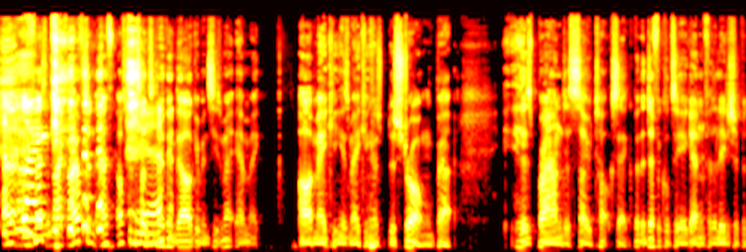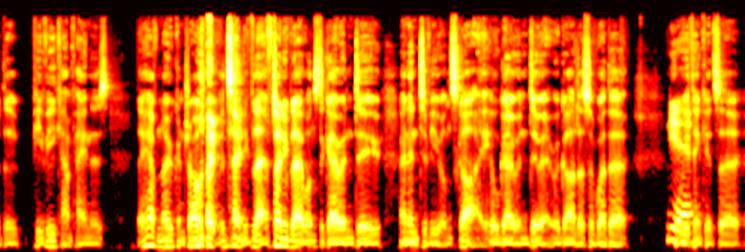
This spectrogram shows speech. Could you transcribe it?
And- and Like- first- like, I often, I often sometimes Yeah. I think the arguments he's ma- uh, make, are making is making us us strong, but his brand is so toxic. But the difficulty again for the leadership of the PV campaign is they have no control over Tony Blair. If Tony Blair wants to go and do an interview on Sky, he'll go and do it, regardless of whether Yeah. we think it's a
